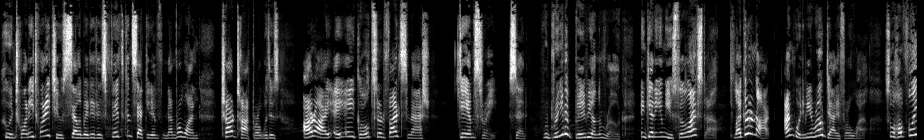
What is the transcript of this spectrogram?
who in 2022 celebrated his fifth consecutive number one chart topper with his RIAA Gold certified smash, Damn Strait, said, We're bringing a baby on the road and getting him used to the lifestyle. Like it or not, I'm going to be a road daddy for a while, so hopefully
